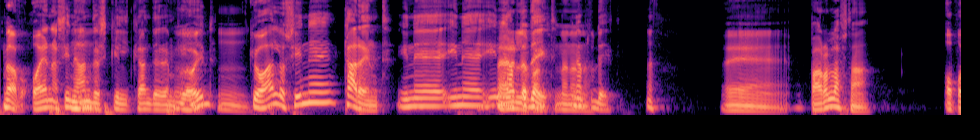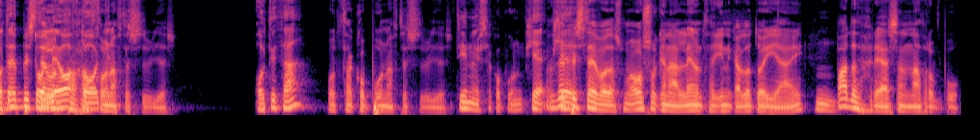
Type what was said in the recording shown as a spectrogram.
Μπράβο. Ο ένας είναι underskilled και underemployed και ο άλλος είναι current. Είναι, είναι, είναι up to relevant. date. Ναι, ναι, Είναι ναι. up to date. Ναι. Ε, Παρ' όλα αυτά, Οπότε δεν το πιστεύω λέω ότι θα αυτό. χαθούν Ότι, αυτές τι δουλειές. ότι θα; Ότι θα κοπούν αυτές τι δουλειές. Τι εννοείς θα κοπούν; Ποιε, Δεν ποιες- πιστεύω, ας πούμε, όσο και να λένε ότι θα γίνει καλό το AI, πάντα θα χρειάζεται έναν άνθρωπο που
